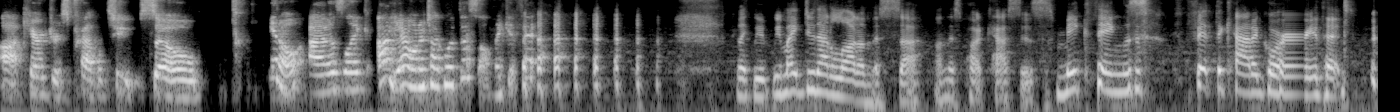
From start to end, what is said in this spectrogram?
uh, characters travel to. So, you know, I was like, oh yeah, I want to talk about this. I'll make it fit. like we, we might do that a lot on this uh, on this podcast is make things fit the category that a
